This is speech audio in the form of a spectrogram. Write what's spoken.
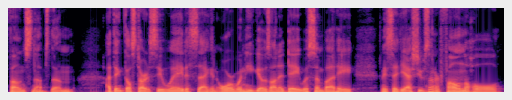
phone snubs them. I think they'll start to see, wait a second. Or when he goes on a date with somebody and he said, yeah, she was on her phone the whole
